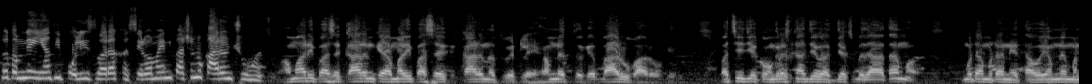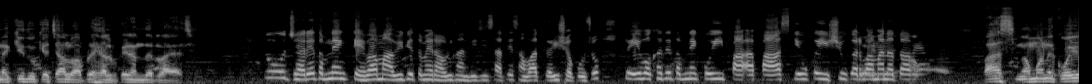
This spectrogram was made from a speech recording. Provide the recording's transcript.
તો તમને અહીંયાથી પોલીસ દ્વારા ખસેડવામાં એની પાછળનું કારણ શું હતું? અમારી પાસે કારણ કે અમારી પાસે કારણ હતું એટલે અમને તો કે બારું ઊભા કે. કીધું પછી જે કોંગ્રેસના જે અધ્યક્ષ બધા હતા મોટા મોટા નેતાઓએ અમને મને કીધું કે ચાલો આપણે હેલ્પ કરીને અંદર લાયા છે. તો જ્યારે તમને કહેવામાં આવ્યું કે તમે રાહુલ ગાંધીજી સાથે સંવાદ કરી શકો છો તો એ વખતે તમને કોઈ પાસ કે એવું કંઈ ઇસ્યુ કરવામાં નતા આવ્યા? પાસ અમને કોઈ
